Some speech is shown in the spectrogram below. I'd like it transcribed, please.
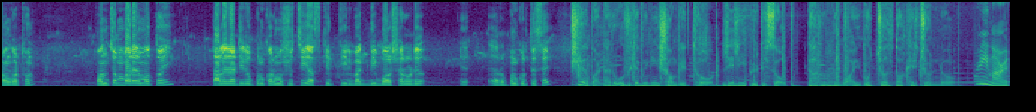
সংগঠন পঞ্চমবারের মতোই তালেরাটি রোপণ কর্মসূচি আজকে তীরবাগদি বলসা রোডে রোপণ করতেছে। শিয়া বাটার ও ভিটামিন সমৃদ্ধ লিলি বিউটি সোপ তারুণ্যময় উজ্জ্বল ত্বকের জন্য। রিমার্ক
